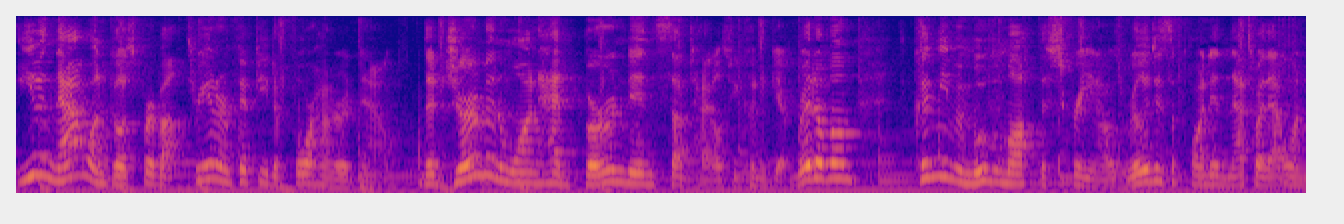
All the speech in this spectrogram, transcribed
even that one goes for about 350 to 400 now. The German one had burned in subtitles. You couldn't get rid of them. Couldn't even move them off the screen. I was really disappointed and that's why that one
